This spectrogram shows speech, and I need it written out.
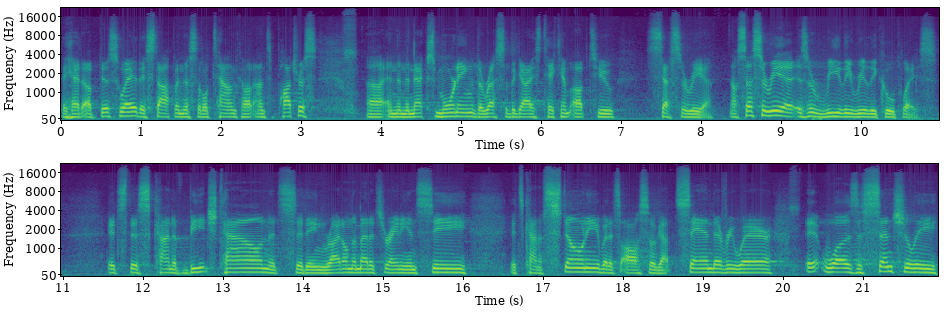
They head up this way. They stop in this little town called Antipatris. Uh, and then the next morning, the rest of the guys take him up to Caesarea. Now, Caesarea is a really, really cool place. It's this kind of beach town. It's sitting right on the Mediterranean Sea. It's kind of stony, but it's also got sand everywhere. It was essentially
